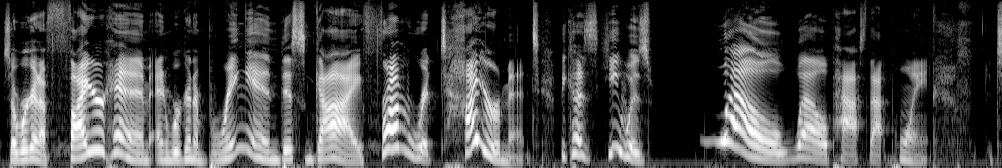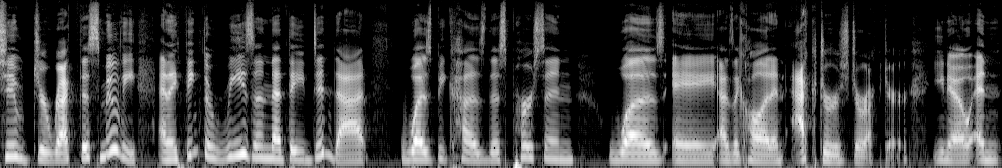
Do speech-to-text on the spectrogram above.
so we're gonna fire him and we're gonna bring in this guy from retirement because he was well, well past that point to direct this movie. And I think the reason that they did that was because this person was a as I call it an actor's director, you know, and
